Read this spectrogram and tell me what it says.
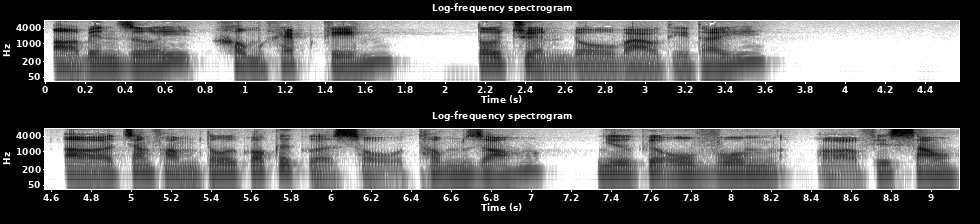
Ở bên dưới không khép kín, Tôi chuyển đồ vào thì thấy ở trong phòng tôi có cái cửa sổ thông gió, Như cái ô vuông ở phía sau.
